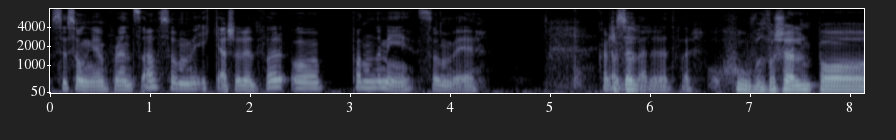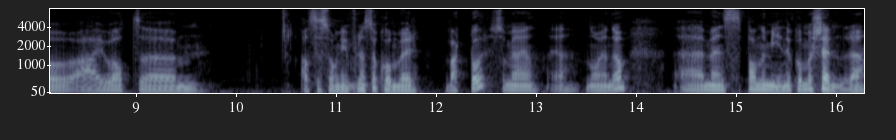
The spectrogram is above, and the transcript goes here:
sesonginfluensa, som vi ikke er så redd for, og pandemi, som vi kanskje Altså, bør være redd for? Hovedforskjellen på er jo at, uh, at sesonginfluensa kommer hvert år, som jeg, jeg nå er enig om, eh, mens pandemiene kommer sjeldnere.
